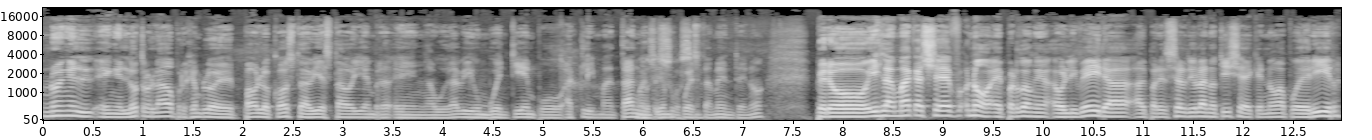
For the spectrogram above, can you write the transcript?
no en, el, en el otro lado, por ejemplo, eh, Pablo Costa había estado ya en, Abu Dhabi un buen tiempo, aclimatándose Buen tiempo, sí. supuestamente, ¿no? Pero Islam Makachev, no, eh, perdón, eh, Oliveira al parecer dio la noticia de que no va a poder ir,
